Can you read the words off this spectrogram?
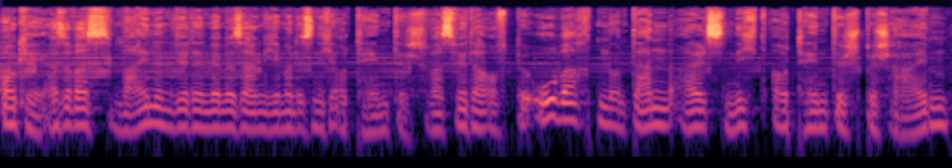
Okay, also was meinen wir denn, wenn wir sagen, jemand ist nicht authentisch? Was wir da oft beobachten und dann als nicht authentisch beschreiben,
